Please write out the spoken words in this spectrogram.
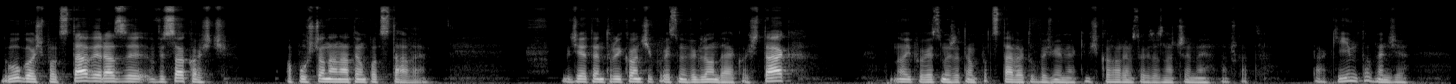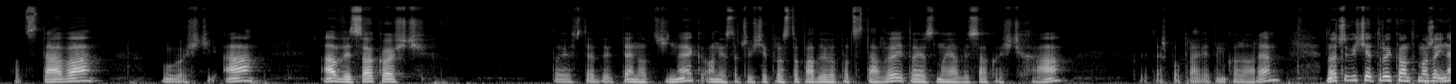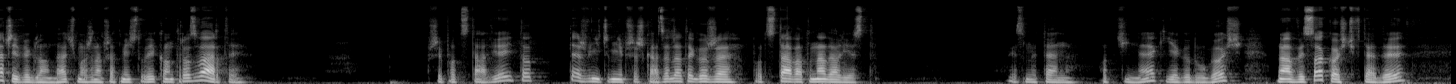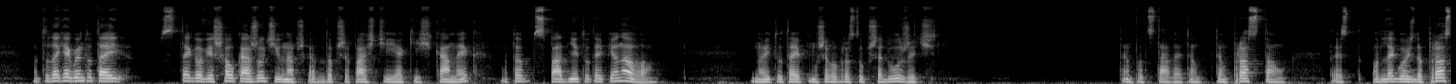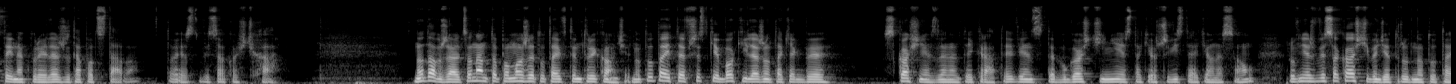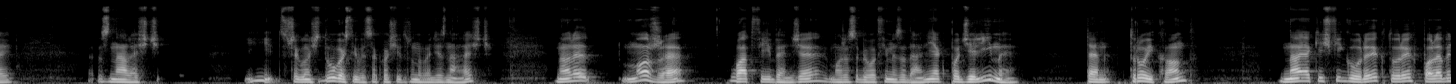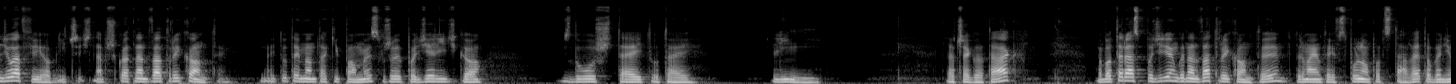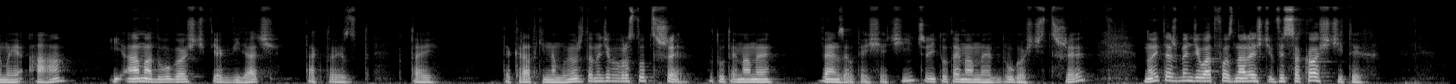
długość podstawy razy wysokość opuszczona na tę podstawę. Gdzie ten trójkącik powiedzmy wygląda jakoś tak. No i powiedzmy, że tę podstawę tu weźmiemy jakimś kolorem, sobie zaznaczymy na przykład takim. To będzie podstawa długości A, a wysokość to jest wtedy ten odcinek. On jest oczywiście prostopadły do podstawy i to jest moja wysokość H. Też poprawię tym kolorem. No oczywiście trójkąt może inaczej wyglądać. Może na przykład mieć tutaj kąt rozwarty przy podstawie i to też w niczym nie przeszkadza, dlatego że podstawa to nadal jest powiedzmy ten odcinek jego długość, no a wysokość wtedy, no to tak jakbym tutaj z tego wierzchołka rzucił na przykład do przepaści jakiś kamyk, no to spadnie tutaj pionowo. No i tutaj muszę po prostu przedłużyć tę podstawę, tę, tę prostą. To jest odległość do prostej, na której leży ta podstawa. To jest wysokość h. No dobrze, ale co nam to pomoże tutaj w tym trójkącie? No tutaj te wszystkie boki leżą tak jakby skośnie względem tej kraty, więc te długości nie jest takie oczywiste, jakie one są. Również wysokości będzie trudno tutaj znaleźć i w szczególności długość tej wysokości trudno będzie znaleźć. No ale może łatwiej będzie, może sobie ułatwimy zadanie, jak podzielimy ten trójkąt na jakieś figury, których pole będzie łatwiej obliczyć, na przykład na dwa trójkąty. No i tutaj mam taki pomysł, żeby podzielić go wzdłuż tej tutaj linii. Dlaczego tak? No bo teraz podzieliłem go na dwa trójkąty, które mają tutaj wspólną podstawę, to będzie moje A i A ma długość, jak widać, tak to jest tutaj, te kratki nam mówią, że to będzie po prostu 3, bo tutaj mamy węzeł tej sieci, czyli tutaj mamy długość 3. No i też będzie łatwo znaleźć wysokości tych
